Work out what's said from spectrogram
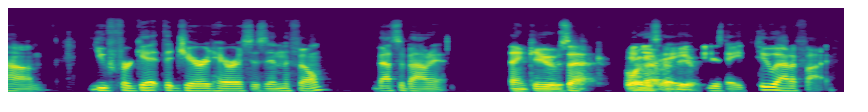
Um, you forget that Jared Harris is in the film. That's about it. Thank you, Zach, for It that is a review. it is a two out of five.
